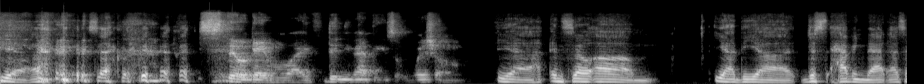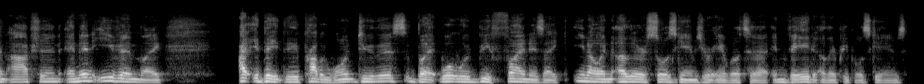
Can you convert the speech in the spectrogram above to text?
yeah, exactly. Still gave him life. Didn't even have to use a wish on him. Yeah, and so um, yeah, the uh, just having that as an option, and then even like I, they they probably won't do this, but what would be fun is like you know in other Souls games you're able to invade other people's games.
